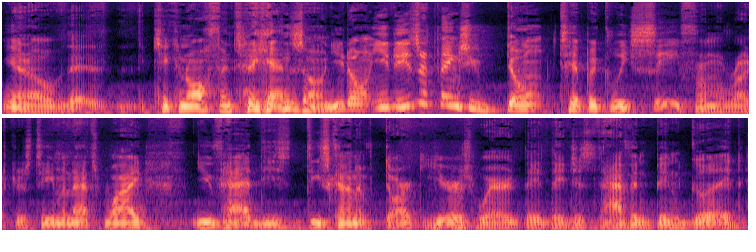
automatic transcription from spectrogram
you know, the, the kicking off into the end zone. You don't. You, these are things you don't typically see from a Rutgers team, and that's why you've had these these kind of dark years where they, they just haven't been good.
